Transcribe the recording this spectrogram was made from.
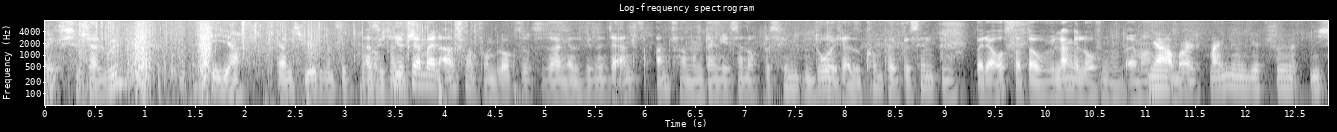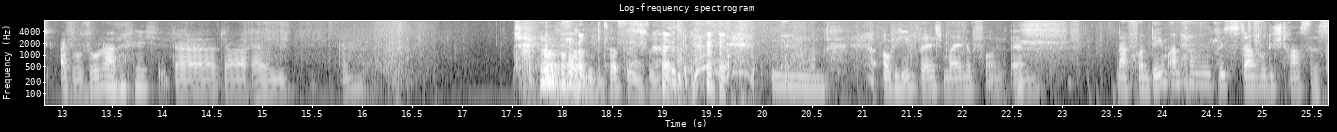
du, ich Ja. Ganz weird, wenn es Also hier ist ja mein Anfang vom Blog sozusagen. Also wir sind ja Anf Anfang und dann geht es ja noch bis hinten durch. Also komplett bis hinten bei der Ausfahrt, da wo wir lang gelaufen sind einmal. Ja, aber ich meine jetzt äh, nicht, also so lange nicht, da, da, ähm. das ist so. Auf jeden Fall, ich meine von, ähm, na, von dem Anfang bis da, wo die Straße ist.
